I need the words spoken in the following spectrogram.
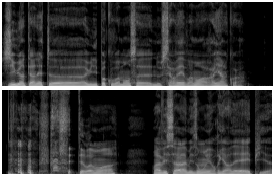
J'ai eu Internet euh, à une époque où vraiment ça ne servait vraiment à rien, quoi. C'était vraiment... On avait ça à la maison et on regardait et puis... Euh,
